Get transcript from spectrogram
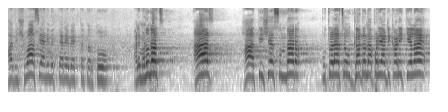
हा विश्वास या निमित्ताने व्यक्त करतो. आणि म्हणूनच आज हा अतिशय सुंदर पुतळ्याचं उद्घाटन आपण या ठिकाणी केलं आहे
